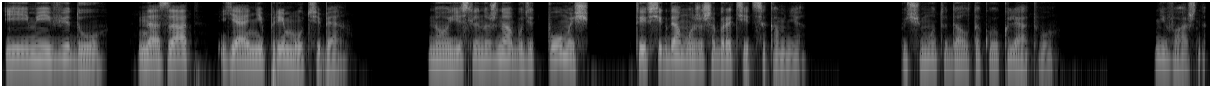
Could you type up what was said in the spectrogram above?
И имей в виду, назад я не приму тебя. Но если нужна будет помощь, ты всегда можешь обратиться ко мне. Почему ты дал такую клятву? Неважно.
